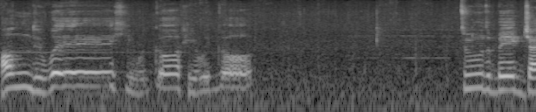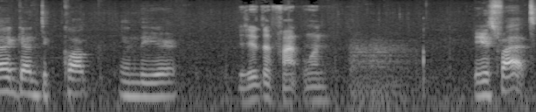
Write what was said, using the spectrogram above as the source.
On the way, here we go, here we go. To the big gigantic cock in the air. Is it the fat one? He is fat.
